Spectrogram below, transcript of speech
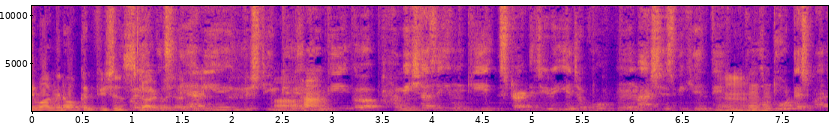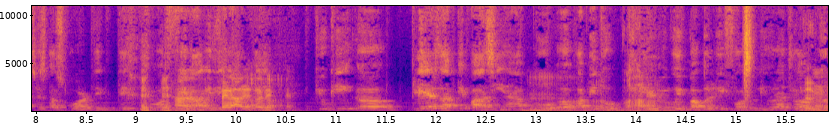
दिमाग में ना वो कंफ्यूजन स्टार्ट हो जाती है इंग्लिश टीम हाँ। हाँ। क्योंकि हमेशा से ही उनकी स्ट्रेटेजी रही है जब वो होम मैचेस भी खेलते हम्म। हैं वो दो टेस्ट मैचेस का स्क्वाड देखते हैं और फिर हाँ, आगे फिर आगे देखते हैं। क्योंकि प्लेयर्स आपके पास ही हैं आपको अभी तो। इंग्लैंड में कोई बबल भी फॉलो नहीं हो रहा जो आपको।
